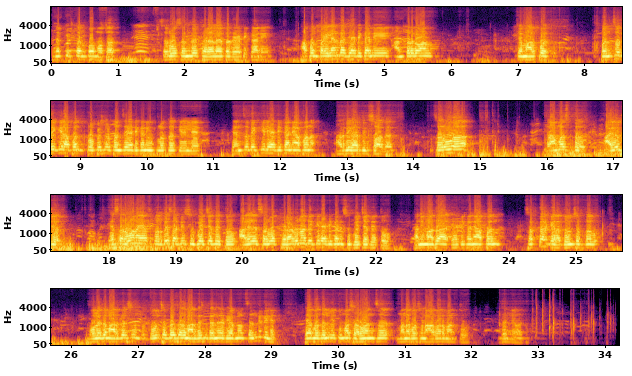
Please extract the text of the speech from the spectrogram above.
नक्कीच कन्फर्म होतात. सर्व संघ खेळायला येतात या ठिकाणी. आपण पहिल्यांदाच या ठिकाणी आंतरगावांच्या मार्फत पंच देखील आपण प्रोफेशनल पंच या ठिकाणी उपलब्ध केलेले आहेत. त्यांचं देखील या ठिकाणी आपण हार्दिक हार्दिक स्वागत. सर्व ग्रामस्थ आयोजक या सर्वांना या स्पर्धेसाठी शुभेच्छा देतो. आलेल्या सर्व खेळाडूंना देखील या ठिकाणी शुभेच्छा देतो. आणि माझा या ठिकाणी आपण सत्कार केला. दोन शब्द बोलायचं मार्गदर्शन दोन शब्दाचं मार्गदर्शन करण्यासाठी आपण संधी दिली त्याबद्दल मी तुम्हा सर्वांचं मनापासून आभार मानतो. धन्यवाद.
